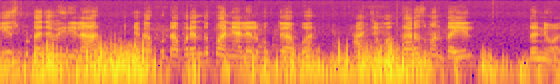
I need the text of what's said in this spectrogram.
तीस फुटाच्या विहिरीला एका फुटापर्यंत पाणी आलेलं बघतोय आपण. हा चमत्कारच म्हणता येईल. धन्यवाद.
